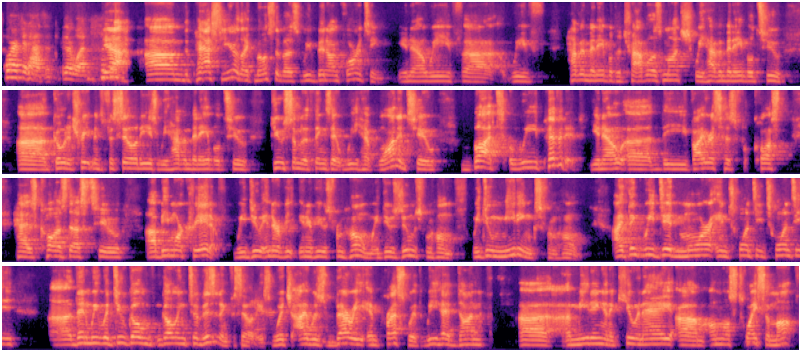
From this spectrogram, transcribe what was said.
Or if it hasn't, either one. yeah, um, the past year, like most of us, we've been on quarantine. You know, we've uh, we've haven't been able to travel as much. We haven't been able to uh, go to treatment facilities. We haven't been able to do some of the things that we have wanted to but we pivoted. You know, uh, the virus has cost has caused us to uh, be more creative. We do interv- interviews from home. We do Zooms from home. We do meetings from home. I think we did more in 2020 uh, than we would do go, going to visiting facilities, which I was very impressed with. We had done uh, a meeting and a Q&A um, almost twice a month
